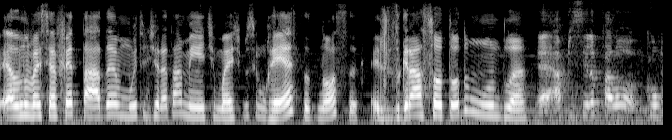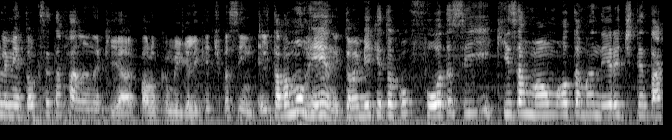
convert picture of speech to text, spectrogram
ela não vai ser afetada muito diretamente, mas, tipo assim, o resto, nossa, ele desgraçou todo mundo lá. É, a Priscila falou, complementou o que você tá falando aqui, ela falou comigo ali, que, tipo assim, ele tava morrendo, então ele meio que tocou foda-se e quis arrumar uma outra maneira de tentar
